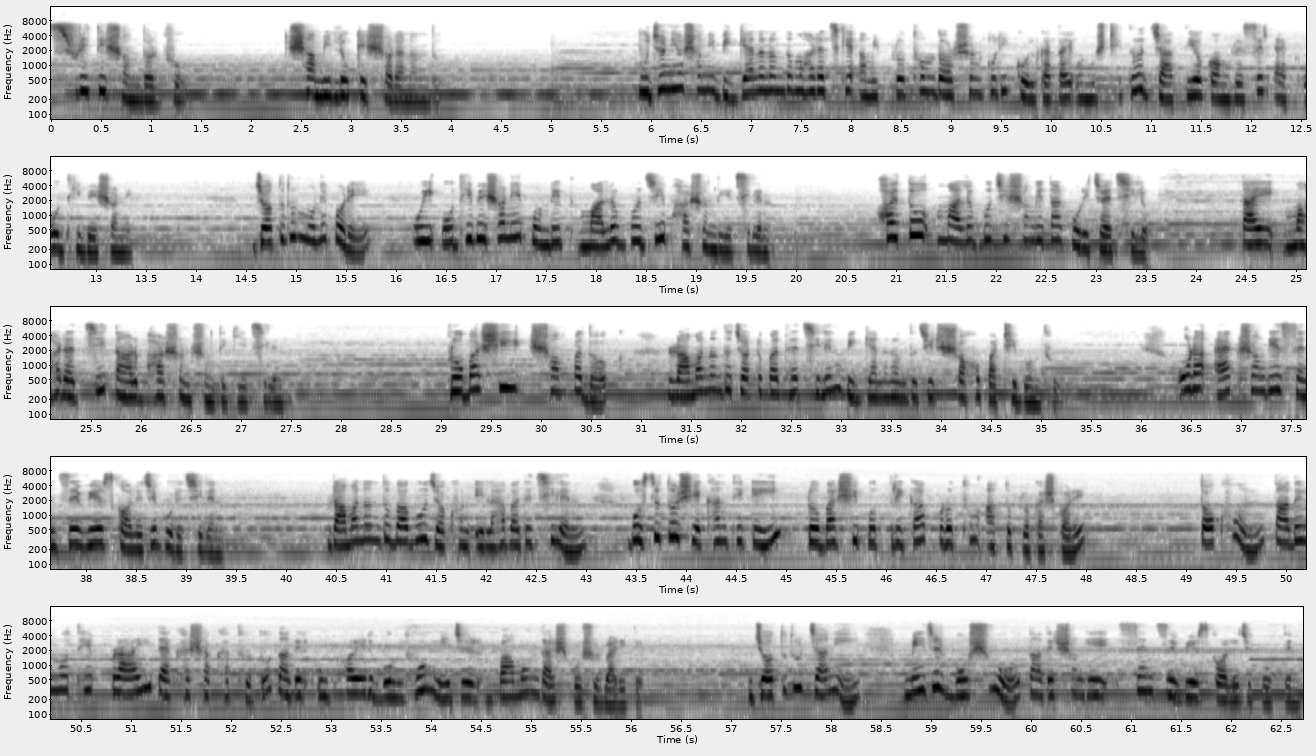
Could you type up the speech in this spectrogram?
স্মৃতি সন্দর্ভ স্বামী লোকেশ্বরানন্দ। পূজনীয় স্বামী বিজ্ঞানানন্দ মহারাজকে আমি প্রথম দর্শন করি কলকাতায় অনুষ্ঠিত জাতীয় কংগ্রেসের এক অধিবেশনে। যতদূর মনে পড়ে, ওই অধিবেশনে পণ্ডিত মালব্যজি ভাষণ দিয়েছিলেন। হয়তো মালব্যজির সঙ্গে তার পরিচয় ছিল, তাই মহারাজজি তার ভাষণ শুনতে গিয়েছিলেন। প্রবাসী সম্পাদক রামানন্দ চট্টোপাধ্যায় ছিলেন বিজ্ঞানানন্দজির সহপাঠী বন্ধু। ওরা একসঙ্গে সেন্ট জেভিয়ার্স কলেজে পড়েছিলেন। রামানন্দ বাবু যখন এলাহাবাদে ছিলেন, বস্তুত সেখান থেকেই প্রবাসী পত্রিকা প্রথম আত্মপ্রকাশ করে। তখন তাদের মধ্যে প্রায় দেখা সাক্ষাৎ হতো তাদের উভয়ের বন্ধু মেজর বামন দাস বসুর বাড়িতে। যতদূর জানি, মেজর বসুও তাদের সঙ্গে সেন্ট জেভিয়ার্স কলেজে পড়তেন।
